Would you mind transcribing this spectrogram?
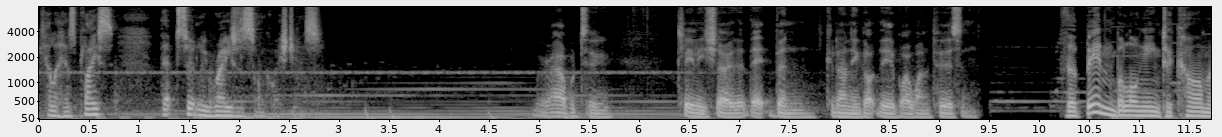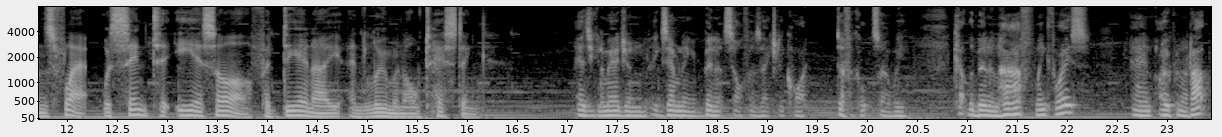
Callaghan's place. That certainly raises some questions. We were able to clearly show that that bin could only got there by one person. The bin belonging to Carmen's flat was sent to ESR for DNA and luminol testing. As you can imagine, examining a bin itself is actually quite difficult, so we cut the bin in half lengthways and open it up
